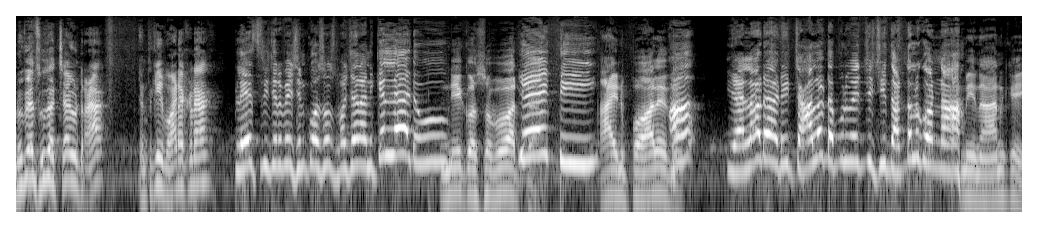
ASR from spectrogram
నువ్వే చూసొచ్చావుట్రా ఇంతకీ వాడెక్కడా? ప్లేస్ రిజర్వేషన్ కోసం శ్మశానానికి వెళ్ళాడు. నీకో శుభవార్త. ఏంటి? ఆయన పోలేదు. ఆ? ఎలా డాడీ? చాలా డబ్బులు వెచ్చేసి దండలు కొన్నా. మీ నాన్నకి.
